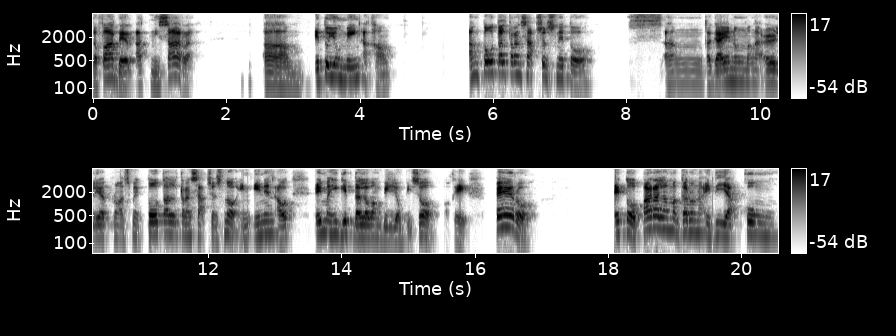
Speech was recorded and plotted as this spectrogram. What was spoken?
the father, at ni Sara, um, ito yung main account. Ang total transactions nito, ang kagaya ng mga earlier pronouncement, total transactions no, in, in and out, ay mahigit dalawang bilyong piso. Okay. Pero, ito, para lang magkaroon ng idea kung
